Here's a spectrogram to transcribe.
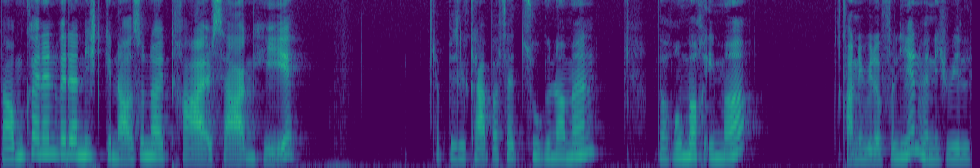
Warum können wir dann nicht genauso neutral sagen, hey, ich habe ein bisschen Körperfett zugenommen, warum auch immer, kann ich wieder verlieren, wenn ich will.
